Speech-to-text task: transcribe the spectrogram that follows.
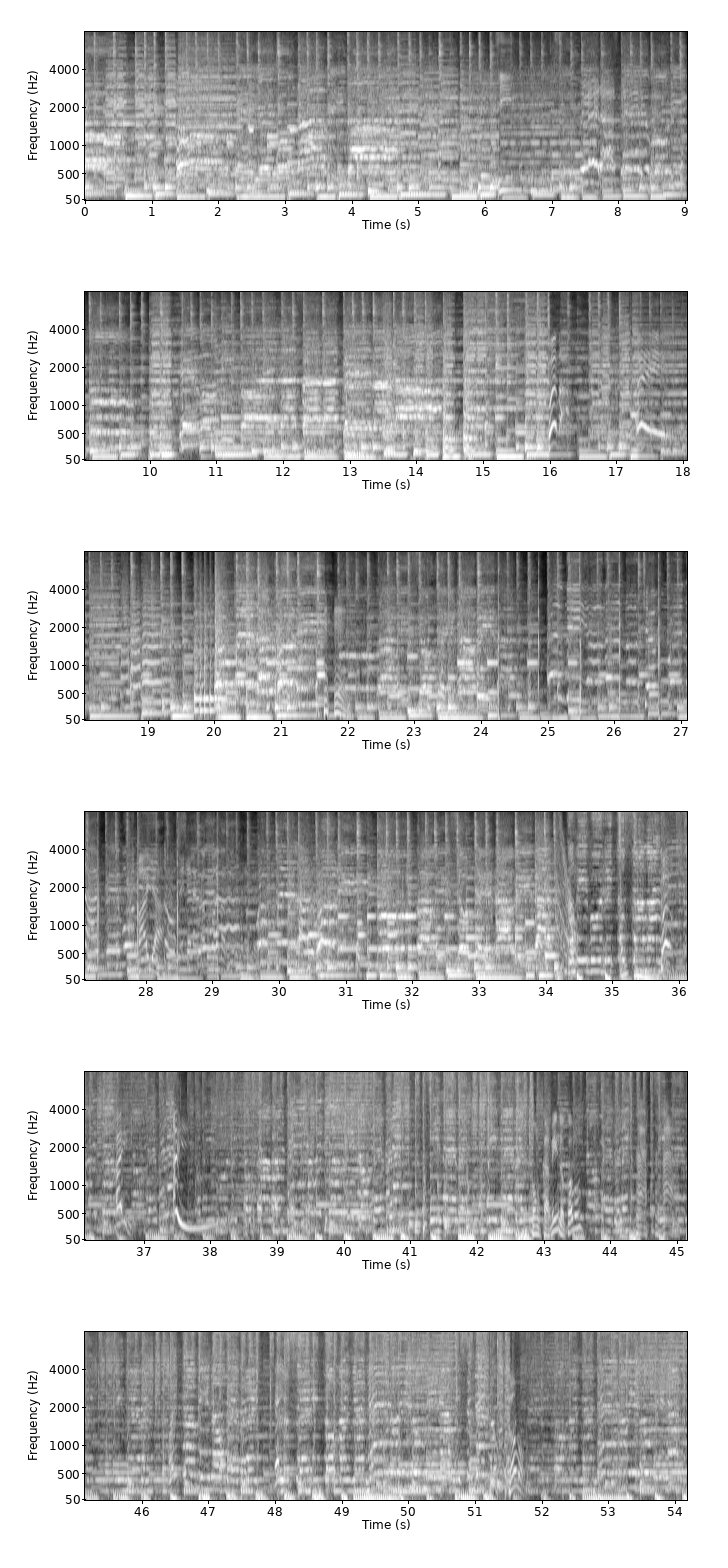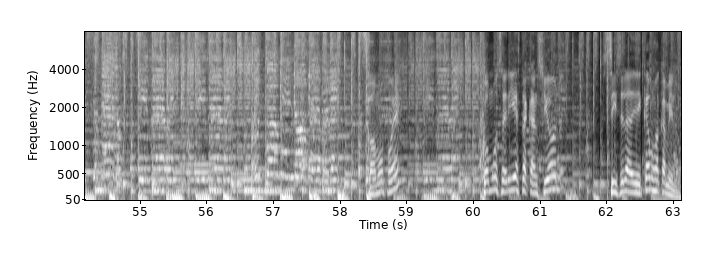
Camino de Belén. ¿Cómo fue? ¿Cómo sería esta canción si se la dedicamos a Camilo?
